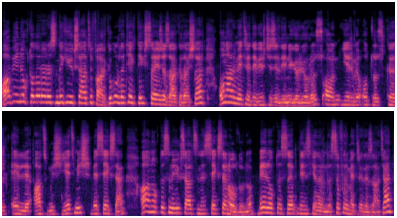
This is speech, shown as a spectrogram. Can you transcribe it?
AB noktalar arasındaki yükselti farkı burada tek tek sayacağız arkadaşlar. 10'ar metrede bir çizildiğini görüyoruz. 10, 20, 30, 40, 50, 60, 70 ve 80. A noktasının yükseltisinin 80 olduğunu, B noktası deniz kenarında 0 metrede zaten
